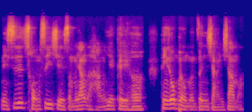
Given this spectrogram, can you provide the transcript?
你是从事一些什么样的行业？可以和听众朋友们分享一下吗？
